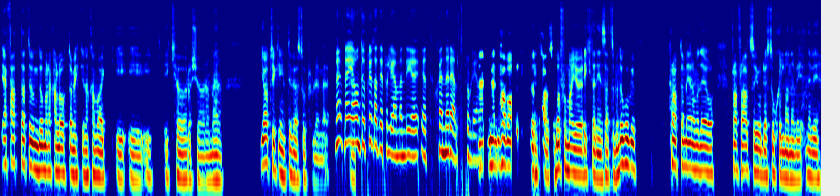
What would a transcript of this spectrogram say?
jag fattar att ungdomarna kan låta mycket. De kan vara i, i, i, i kör och köra. Men jag tycker inte vi har stort problem med det. Nej, nej, jag har inte upplevt att det är problem, men det är ett generellt problem. Nej, men det har varit stundtals, och då får man göra riktade insatser. Men då går vi prata mer om det och framförallt så gjorde det stor skillnad när vi, när vi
